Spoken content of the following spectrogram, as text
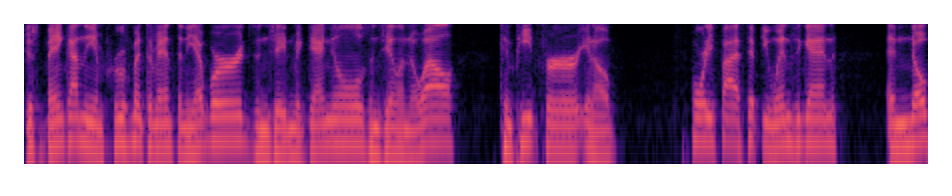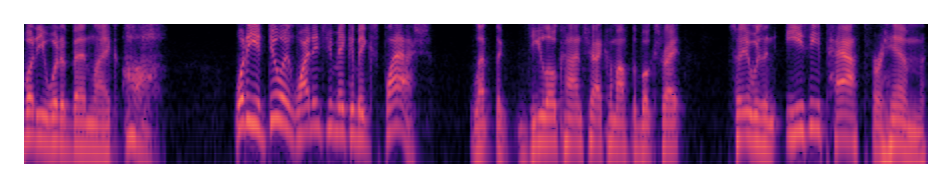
just bank on the improvement of Anthony Edwards and Jaden McDaniels and Jaylen Nowell, compete for, you know, 45, 50 wins again, and nobody would have been like, oh, what are you doing? Why didn't you make a big splash? Let the D'Lo contract come off the books, right? So it was an easy path for him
